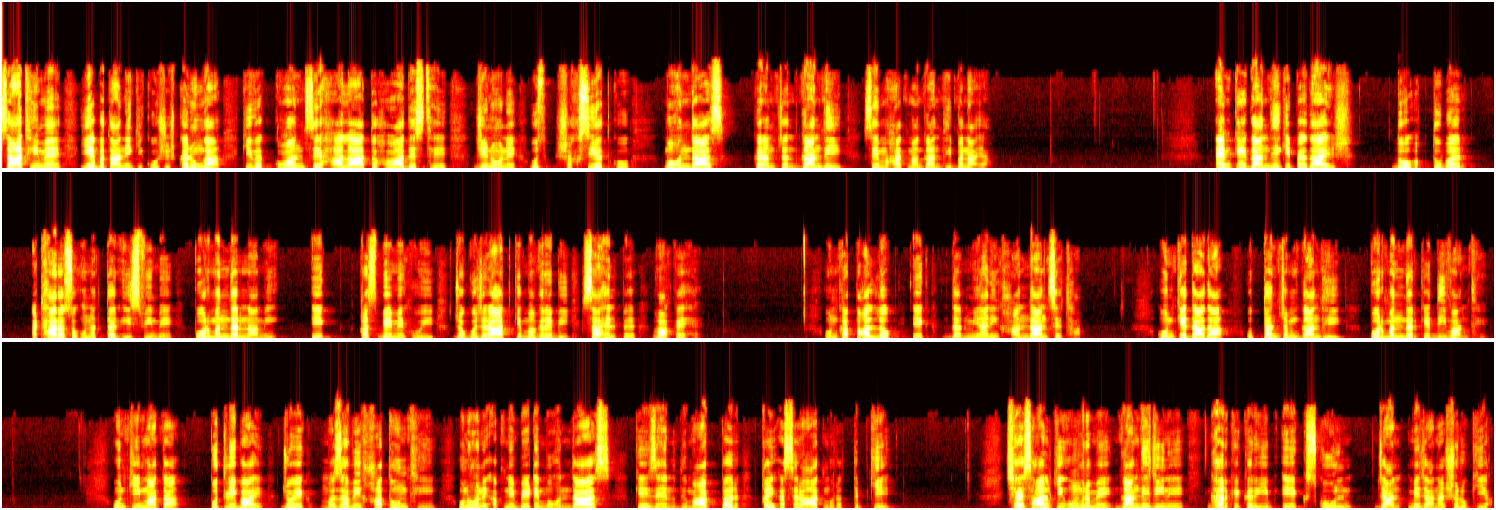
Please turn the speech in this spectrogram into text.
साथ ही मैं ये बताने की कोशिश करूँगा कि वह कौन से हालात और हवादिस थे जिन्होंने उस शख्सियत को मोहनदास करमचंद गांधी से महात्मा गांधी बनाया। एम के गांधी की पैदाइश 2 अक्टूबर अठारह सौ उनहत्तर ईस्वी में पोरबंदर नामी एक कस्बे में हुई, जो गुजरात के मगरबी साहिल पर वाक़ है। उनका ताल्लुक एक दरमियानी ख़ानदान से था। उनके दादा उत्तमचंद गांधी पोरबंदर के दीवान थे। उनकी माता पुतलीबाई जो एक मजहबी खातून थीं, उन्होंने अपने बेटे मोहनदास के जहन दिमाग पर कई असरात मुरतब किए। छः साल की उम्र में गांधी जी ने घर के करीब एक स्कूल जान, में जाना शुरू किया।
